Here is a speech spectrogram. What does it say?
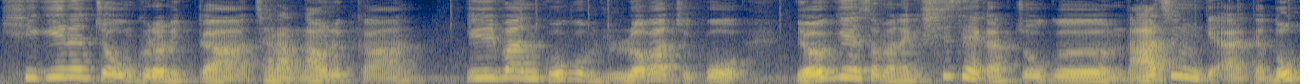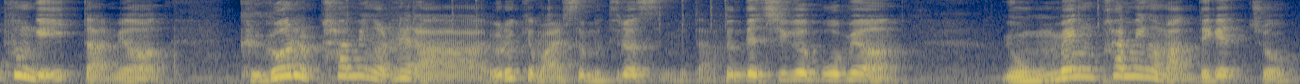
희귀는 조금 그러니까 잘 안 나오니까 일반 고급 눌러가지고 여기에서 만약에 시세가 조금 낮은 게, 아, 그러니까 높은 게 있다면 그거를 파밍을 해라 이렇게 말씀을 드렸습니다. 근데 지금 보면 용맹 파밍하면 안 되겠죠.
